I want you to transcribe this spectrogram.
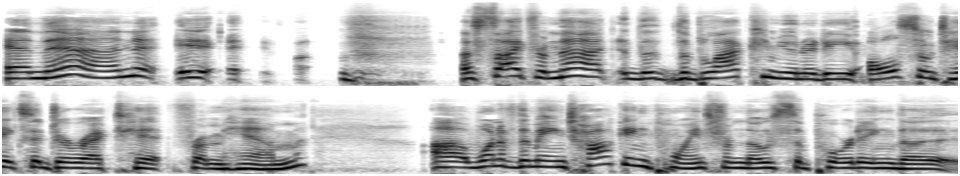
And then, it, aside from that, the, the black community also takes a direct hit from him. Uh, one of the main talking points from those supporting the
